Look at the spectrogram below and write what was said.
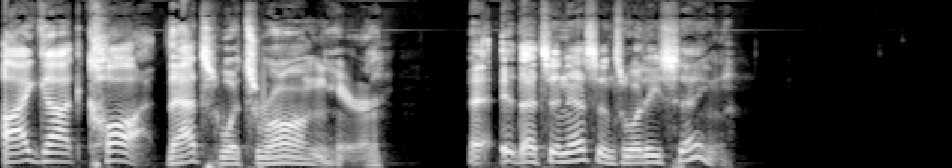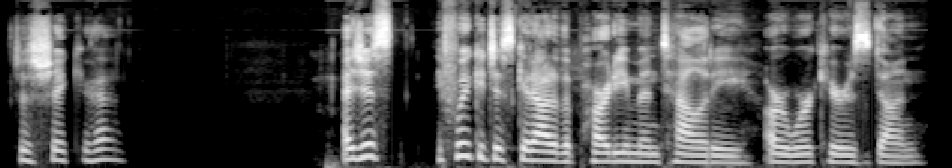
I got caught. That's what's wrong here. That's in essence what he's saying. Just shake your head. I just, if we could just get out of the party mentality, our work here is done.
